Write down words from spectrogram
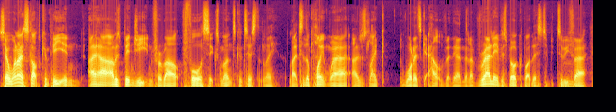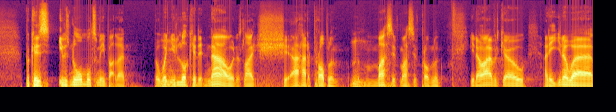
So when I stopped competing, I I was binge eating for about four six months consistently, like to the point where I was like wanted to get help at the end. And I've rarely ever spoke about this to, be- to be mm. fair, because it was normal to me back then. But when you mm. look at it now, and it's like shit, I had a problem, a mm. massive, massive problem. You know, I would go and eat. You know where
